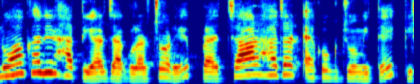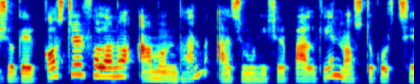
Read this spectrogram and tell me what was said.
নোয়াখালীর হাতিয়ার জাগলার চরে প্রায় চার হাজার একক জমিতে কৃষকের কষ্টের ফলানো আমন ধান আজ মহিষের পালকে নষ্ট করছে।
